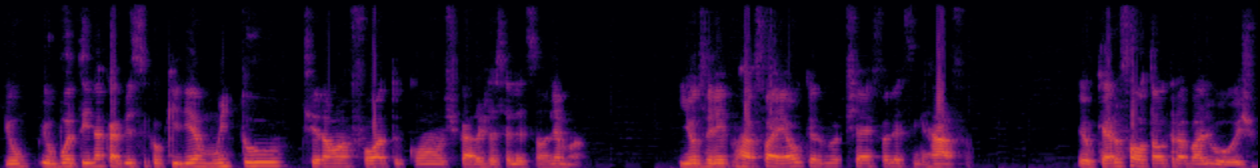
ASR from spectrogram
eu, eu botei na cabeça que eu queria muito tirar uma foto com os caras da seleção alemã. E eu virei pro Rafael, que era o meu chefe, e falei assim, Rafa, eu quero faltar o trabalho hoje,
